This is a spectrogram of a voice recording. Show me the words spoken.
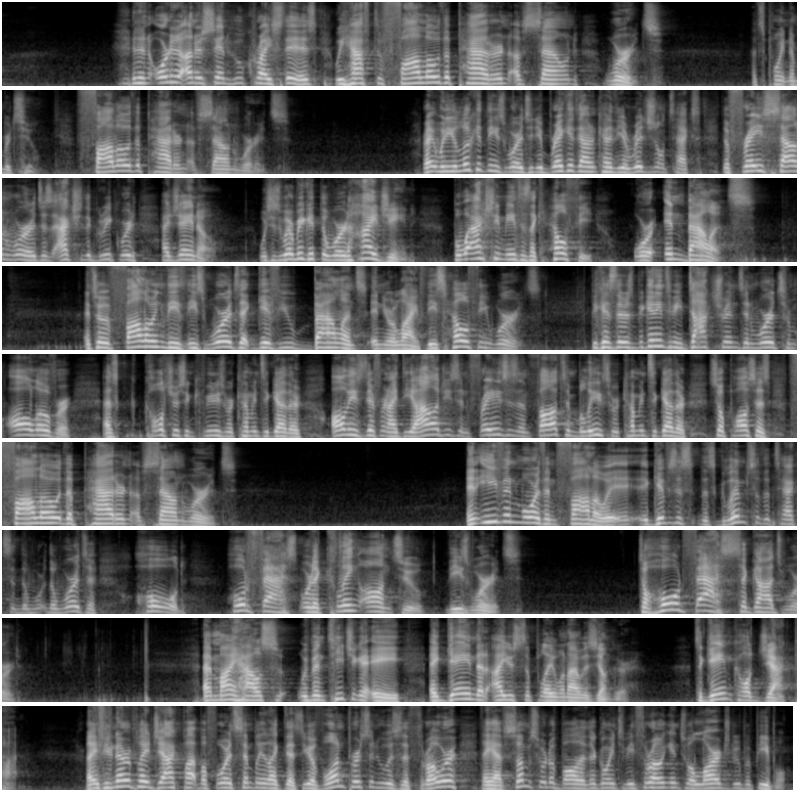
And in order to understand who Christ is, we have to follow the pattern of sound words. That's point number two. Follow the pattern of sound words. Right? When you look at these words and you break it down in kind of the original text, the phrase sound words is actually the Greek word hygieno, which is where we get the word hygiene. But what actually means is like healthy or in balance. And so following these, these words that give you balance in your life, these healthy words, because there's beginning to be doctrines and words from all over as cultures and communities were coming together, all these different ideologies and phrases and thoughts and beliefs were coming together. So Paul says, follow the pattern of sound words. And even more than follow, it, it gives us this glimpse of the text of the, the word to hold, hold fast, or to cling on to these words. To hold fast to God's word. At my house, we've been teaching a, a game that I used to play when I was younger. It's a game called Jackpot. If you've never played Jackpot before, it's simply like this you have one person who is the thrower, they have some sort of ball that they're going to be throwing into a large group of people.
